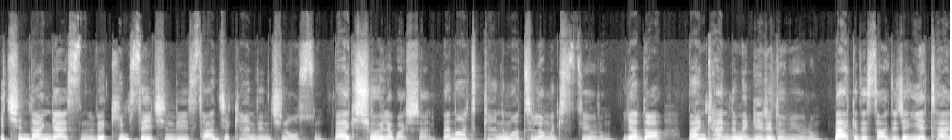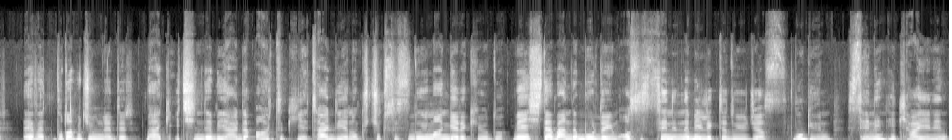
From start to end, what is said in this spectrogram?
içinden gelsin ve kimse için değil, sadece kendin için olsun. Belki şöyle başlar. Ben artık kendimi hatırlamak istiyorum. Ya da ben kendime geri dönüyorum. Belki de sadece yeter. Evet bu da bir cümledir. Belki içinde bir yerde artık yeter diyen o küçük sesi duyman gerekiyordu. Ve işte ben de buradayım. O sesi seninle birlikte duyacağız. Bugün senin hikayenin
